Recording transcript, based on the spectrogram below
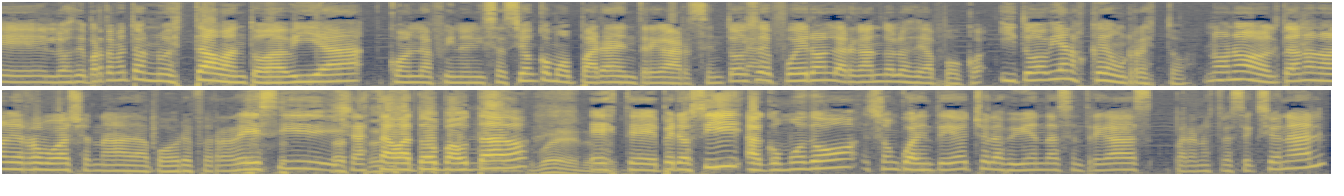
Eh, los departamentos no estaban todavía con la finalización como para entregarse, entonces Claro. fueron largándolos de a poco. Y todavía nos queda un resto. No, no, el Tano no le robó ayer nada, pobre Ferraresi, ya estaba todo pautado. Bueno, Este, pero sí acomodó, son 48 las viviendas entregadas para nuestra seccional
